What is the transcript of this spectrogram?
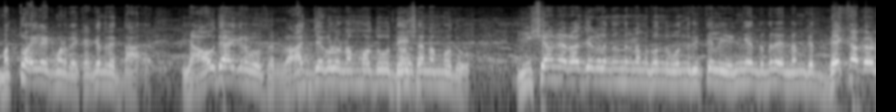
ಮತ್ತು ಹೈಲೈಟ್ ಮಾಡ್ಬೇಕು. ಯಾಕಂದ್ರೆ ದಾ- ಯಾವುದೇ ಆಗಿರ್ಬೋದು ಸರ್ ರಾಜ್ಯಗಳು ನಮ್ಮದು ದೇಶ ನಮ್ಮದು. ಈಶಾನ್ಯ ರಾಜ್ಯಗಳಂತಂದ್ರೆ ನಮಗೊಂದು ಒಂದು ರೀತಿಯಲ್ಲಿ ಹೆಂಗೆ ಅಂತಂದ್ರೆ ನಮ್ಗೆ ಅದ್ ಬೇಕಾ ಬೇಡ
